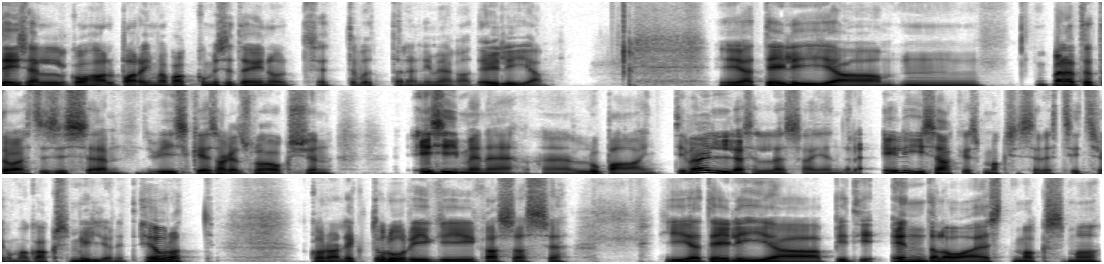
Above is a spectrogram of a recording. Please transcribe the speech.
teisel kohal parima pakkumise teinud ettevõttele nimega Telia. ja Telia mm, mäletatavasti siis see 5G sagedusloa oksjon esimene äh, luba anti välja, selle sai endale Elisa, kes maksis sellest seitse koma kaks miljonit eurot. korralik tulu riigikassasse ja Telia pidi enda loa eest maksma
